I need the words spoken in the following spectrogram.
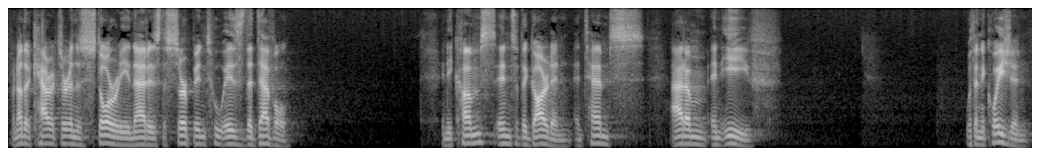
of another character in the story, and that is the serpent who is the devil. And he comes into the garden and tempts Adam and Eve with an equation.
